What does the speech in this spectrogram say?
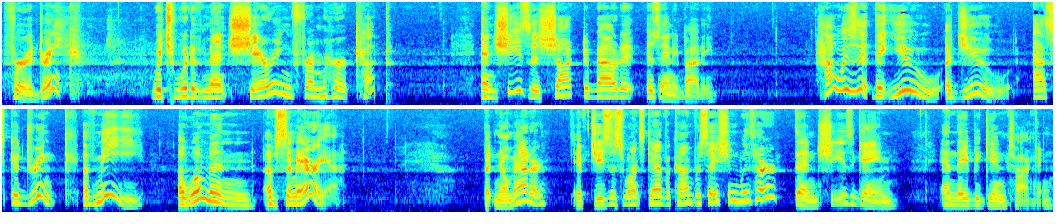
for a drink, which would have meant sharing from her cup, and she's as shocked about it as anybody. How is it that you, a Jew, ask a drink of me, a woman of Samaria? But no matter, if Jesus wants to have a conversation with her, then she is a game, and they begin talking.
